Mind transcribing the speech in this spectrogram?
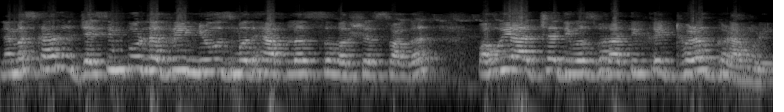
नमस्कार जयसिंगपूर नगरी न्यूजमध्ये आपलं सहर्ष स्वागत. पाहूया आजच्या दिवसभरातील काही ठळक घडामोडी.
